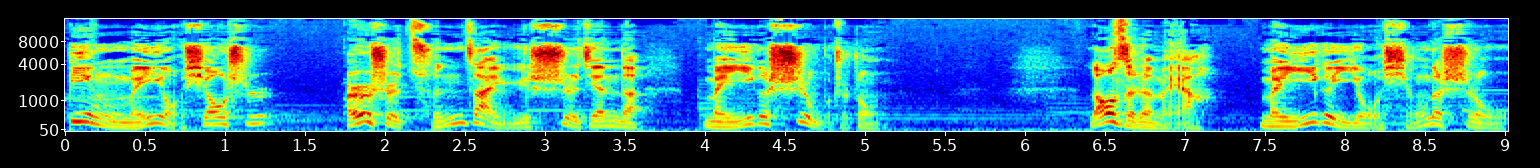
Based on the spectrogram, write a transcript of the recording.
并没有消失，而是存在于世间的每一个事物之中。老子认为啊，每一个有形的事物。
